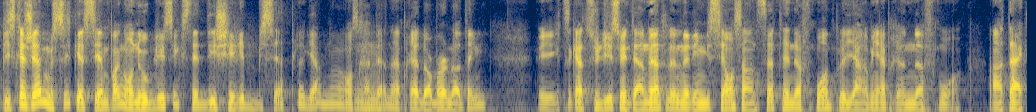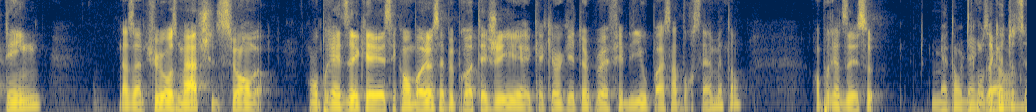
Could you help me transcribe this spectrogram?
Puis ce que j'aime aussi, c'est que CM Punk, on a oublié aussi que c'était déchiré de biceps, là, Gab. là. On se Mhm. rappelle après Double Nothing. Et tu sais, quand tu lis sur Internet, là, une rémission, c'est entre 7 et 9 mois, puis là, il revient après 9 mois. En tacting, dans un trios match, on, on pourrait dire que ces combats-là, ça peut protéger euh, quelqu'un qui est un peu affaibli ou pas à 100%, mettons. On pourrait dire ça. Mettons On dirait que Gangrel. tout se...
